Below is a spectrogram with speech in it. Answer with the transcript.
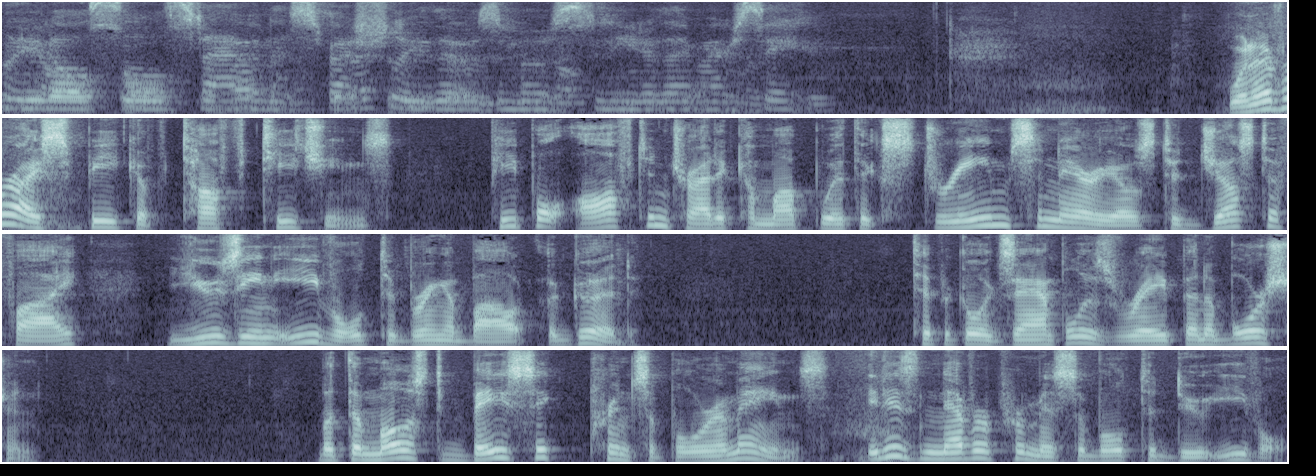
Lead all souls to heaven, especially those most in need of thy mercy. whenever I speak of tough teachings, people often try to come up with extreme scenarios to justify using evil to bring about a good. Typical example is rape and abortion. But the most basic principle remains it is never permissible to do evil.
